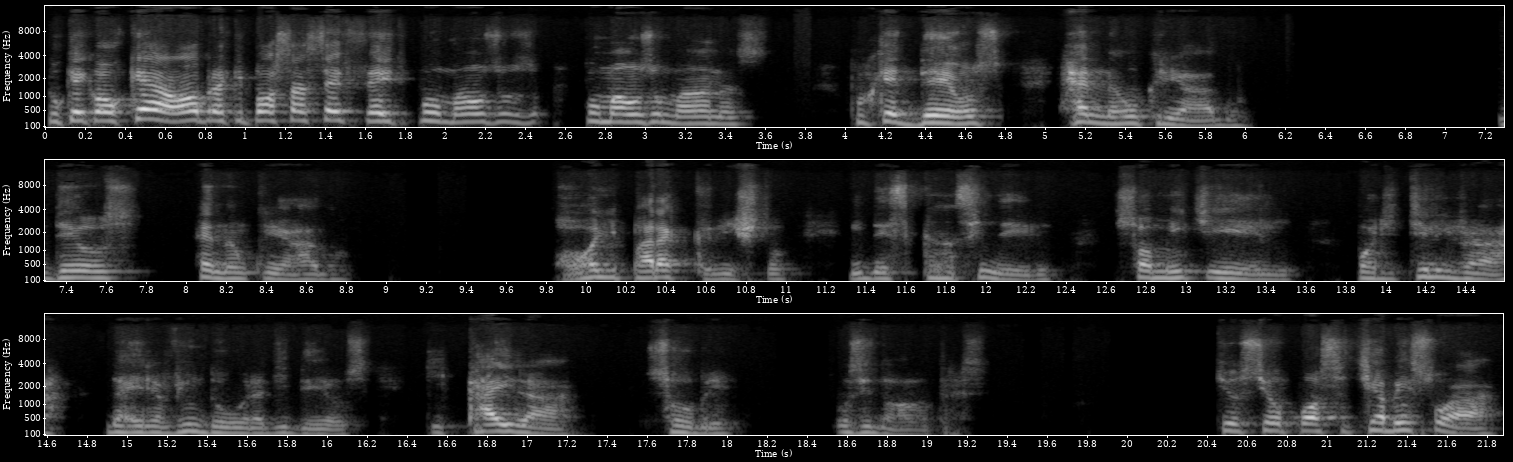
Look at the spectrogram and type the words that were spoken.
do que qualquer obra que possa ser feita por mãos, por mãos humanas. Porque Deus é não criado. Deus é não criado. Olhe para Cristo e descanse nele. Somente Ele pode te livrar da ira vindoura de Deus, que cairá sobre os idólatras. Que o Senhor possa te abençoar,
